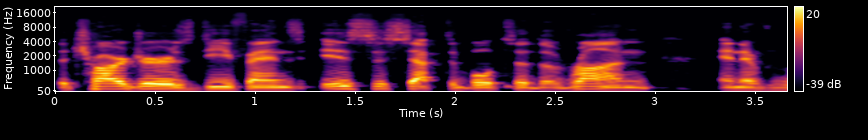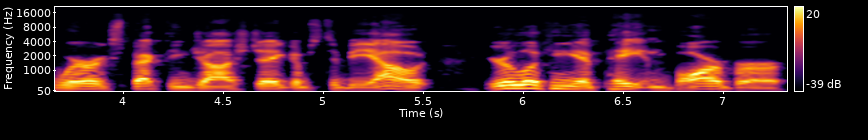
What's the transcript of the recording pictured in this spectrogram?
The Chargers defense is susceptible to the run. And if we're expecting Josh Jacobs to be out, you're looking at Peyton Barber.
